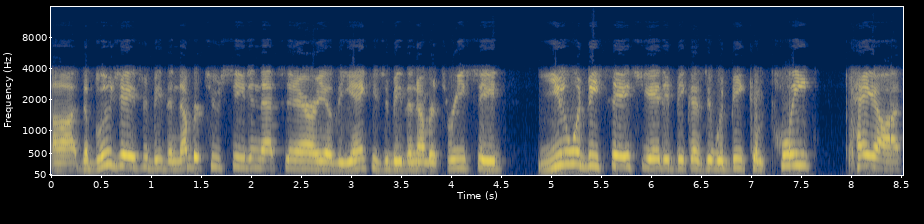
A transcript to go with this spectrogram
Uh, the Blue Jays would be the number two seed in that scenario. The Yankees would be the number three seed. You would be satiated because it would be complete chaos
